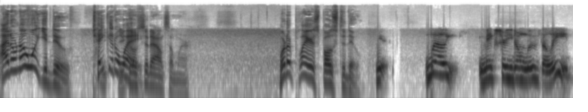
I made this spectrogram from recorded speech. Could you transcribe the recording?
I don't know what you do. Take it You away. go sit down somewhere. What are players supposed to do? Well, make sure you don't lose the lead.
